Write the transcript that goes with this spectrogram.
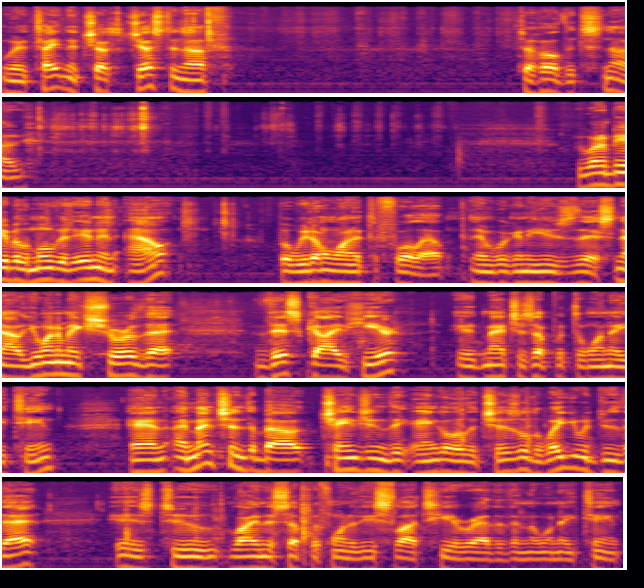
we're going to tighten the chuck just enough to hold it snug. We want to be able to move it in and out, but we don't want it to fall out. And we're going to use this. Now, you want to make sure that this guide here, it matches up with the 118. And I mentioned about changing the angle of the chisel. The way you would do that is to line this up with one of these slots here rather than the 118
